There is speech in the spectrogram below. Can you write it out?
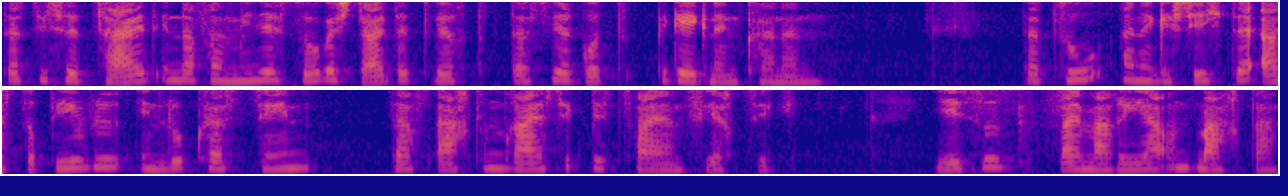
dass diese Zeit in der Familie so gestaltet wird, dass wir Gott begegnen können. Dazu eine Geschichte aus der Bibel in Lukas 10, Vers 38 bis 42. Jesus bei Maria und Martha.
